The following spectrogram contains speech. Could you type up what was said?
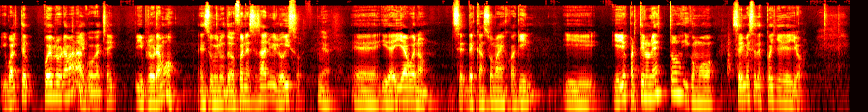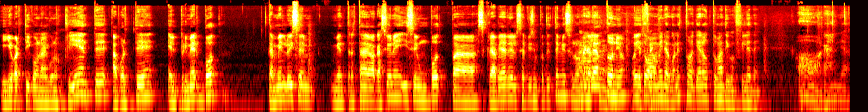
igual te puede programar algo, ¿cachai? Y programó en su minuto, fue necesario y lo hizo. Ya. Eh, y de ahí ya, bueno, se descansó más en Joaquín. Y, y ellos partieron estos y como seis meses después llegué yo. Y yo partí con algunos clientes, aporté el primer bot, también lo hice mientras estaba de vacaciones, hice un bot para scrapear el servicio interno y se lo Ah, regalé a Antonio. Oye, toma, mira, con esto va a quedar automático, filete. Oh, bacán, ya.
